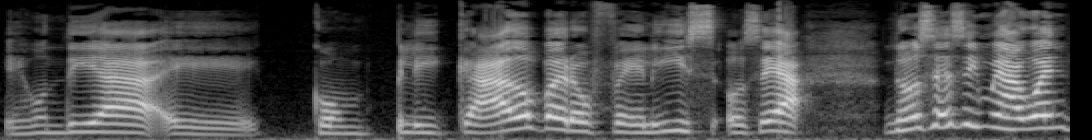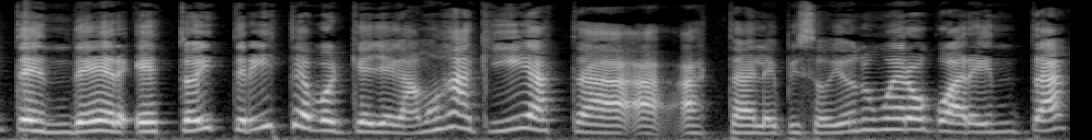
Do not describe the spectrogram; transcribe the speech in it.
Es un día eh, complicado pero feliz. O sea, no sé si me hago entender. Estoy triste porque llegamos aquí hasta, hasta el episodio número 40.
